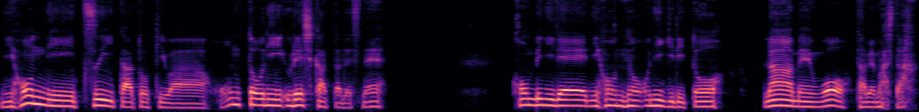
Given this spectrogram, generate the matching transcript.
日本に着いた時は本当に嬉しかったですね。コンビニで日本のおにぎりとラーメンを食べました。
